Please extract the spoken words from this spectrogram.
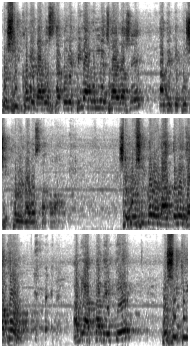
প্রশিক্ষণের ব্যবস্থা করে বিনামূল্যে ছয় মাসে তাদেরকে প্রশিক্ষণের ব্যবস্থা করা হবে। সে প্রশিক্ষণের মাধ্যমে যখন আমি আপনাদেরকে প্রশিক্ষিত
